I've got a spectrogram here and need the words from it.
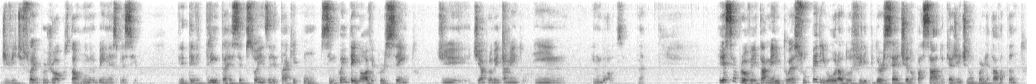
Divide isso aí por jogos, dá um número bem inexpressivo ele teve 30 recepções, ele está aqui com 59% de, de aproveitamento em, em bolas. Né? Esse aproveitamento é superior ao do Philip Dorsett ano passado, que a gente não cornetava tanto.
